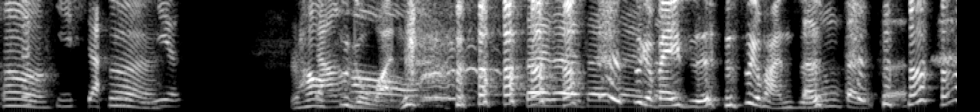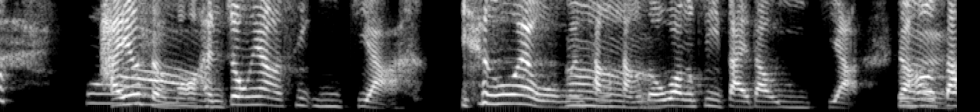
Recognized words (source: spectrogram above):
在皮箱里面。嗯、然后四个碗，对对对，对，对，四个杯子，四个盘子等等的。还有什么很重要的是衣架。因为我们常常都忘记带到衣架，嗯、然后到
